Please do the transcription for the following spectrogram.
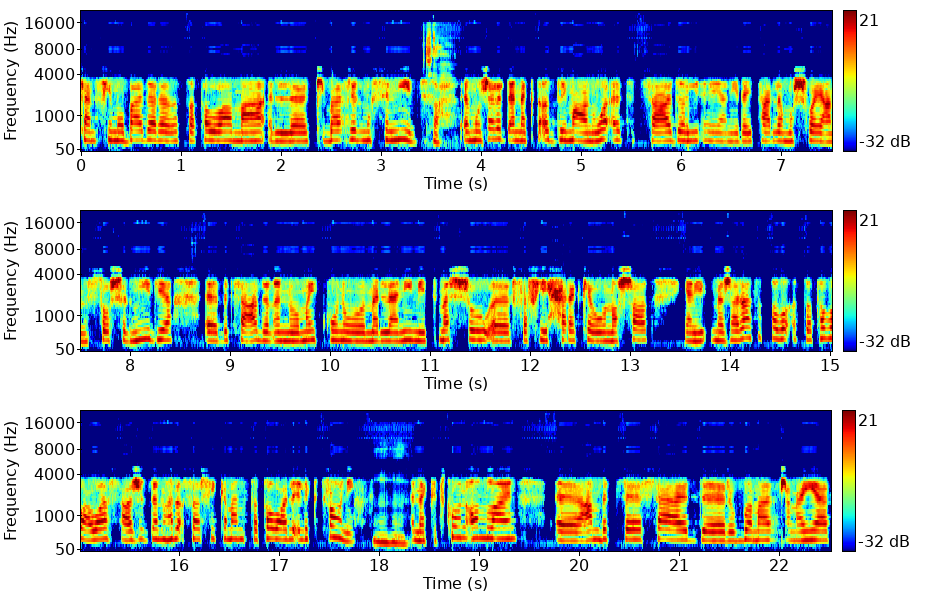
كان في مبادرة للتطوع مع الكبار المسنين. صح. مجرد أنك تقضي معهم وقت تساعدهم يعني ليتعلموا شوي عن ال social media آه، بتساعدهم أنه ما يكونوا ملانين يتمشوا آه، ففي حركة ونشاط. يعني مجالات التطوع واسعة جدا وهلأ صار في كمان التطوع الإلكتروني. أنك تكون أونلاين عم بتساعد ربما جمعيات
